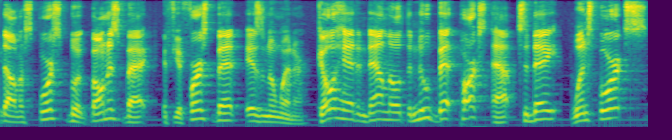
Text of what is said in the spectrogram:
sportsbook bonus back if your first bet isn't a winner. Go ahead and download the new BetParx app today. Win sports,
